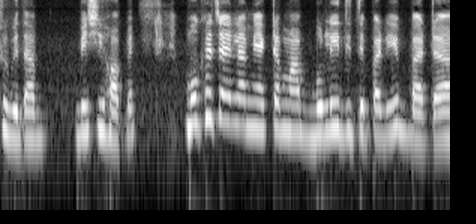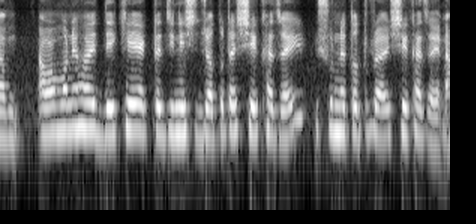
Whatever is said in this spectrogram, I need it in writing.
সুবিধা বেশি হবে। মুখে চাইলে আমি একটা মাপ বলেই দিতে পারি বাট আমার মনে হয় দেখে একটা জিনিস যতটা শেখা যায়, শুনে ততটা শেখা যায় না।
